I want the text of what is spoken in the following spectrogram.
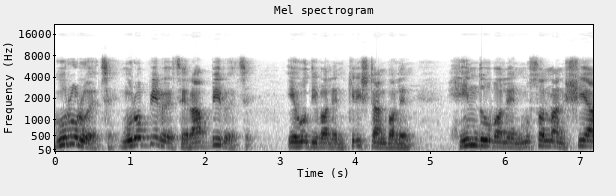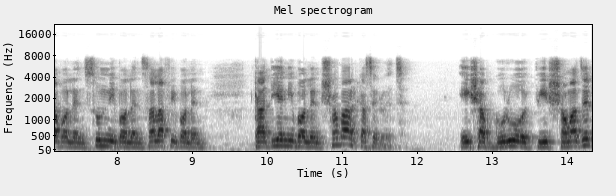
গুরু রয়েছে, মুরব্বী রয়েছে, রাব্বি রয়েছে। ইহুদি বলেন, খ্রিস্টান বলেন, হিন্দু বলেন, মুসলমান, শিয়া বলেন, সুন্নি বলেন, সালাফি বলেন, কাদিয়ানি বলেন, সবার কাছে রয়েছে। এই সব গুরু ও পীর সমাজের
